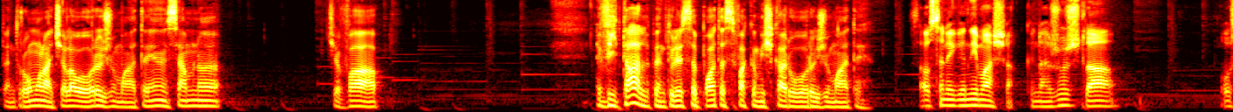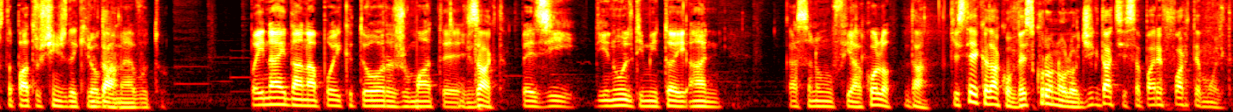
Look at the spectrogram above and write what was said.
Pentru omul acela o oră jumate înseamnă ceva vital pentru el să poată să facă mișcare o oră jumate. Sau să ne gândim așa, când ajungi la 145 de kilograme da. ai avut tu. Păi n-ai dat înapoi câte o oră jumate exact. pe zi din ultimii tăi ani ca să nu fii acolo? Da. Chestia e că dacă o vezi cronologic, da, ți se pare foarte mult.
